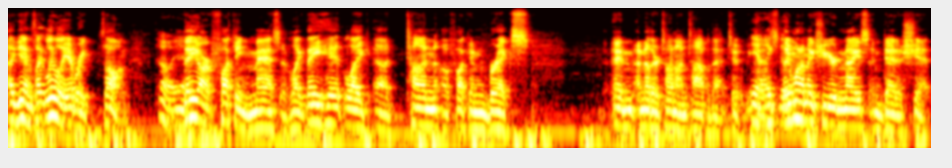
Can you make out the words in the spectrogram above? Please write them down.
again, it's like literally every song. Oh yeah. They are fucking massive. Like they hit like a ton of fucking bricks and another ton on top of that too. Because Yeah, like the- they want to make sure you're nice and dead as shit.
